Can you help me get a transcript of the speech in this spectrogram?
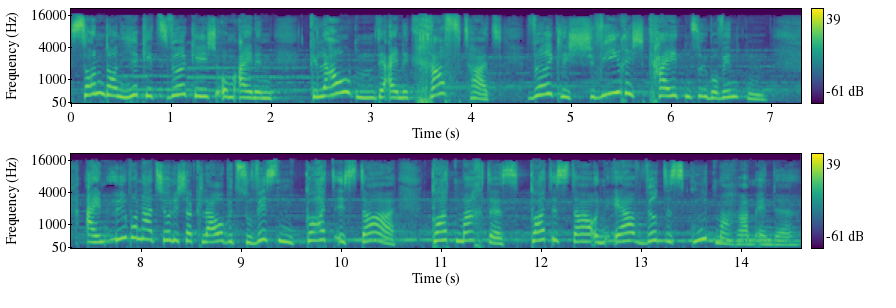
sondern hier geht es wirklich um einen Glauben, der eine Kraft hat, wirklich Schwierigkeiten zu überwinden. Ein übernatürlicher Glaube zu wissen, Gott ist da, Gott macht es, Gott ist da und er wird es gut machen am Ende.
